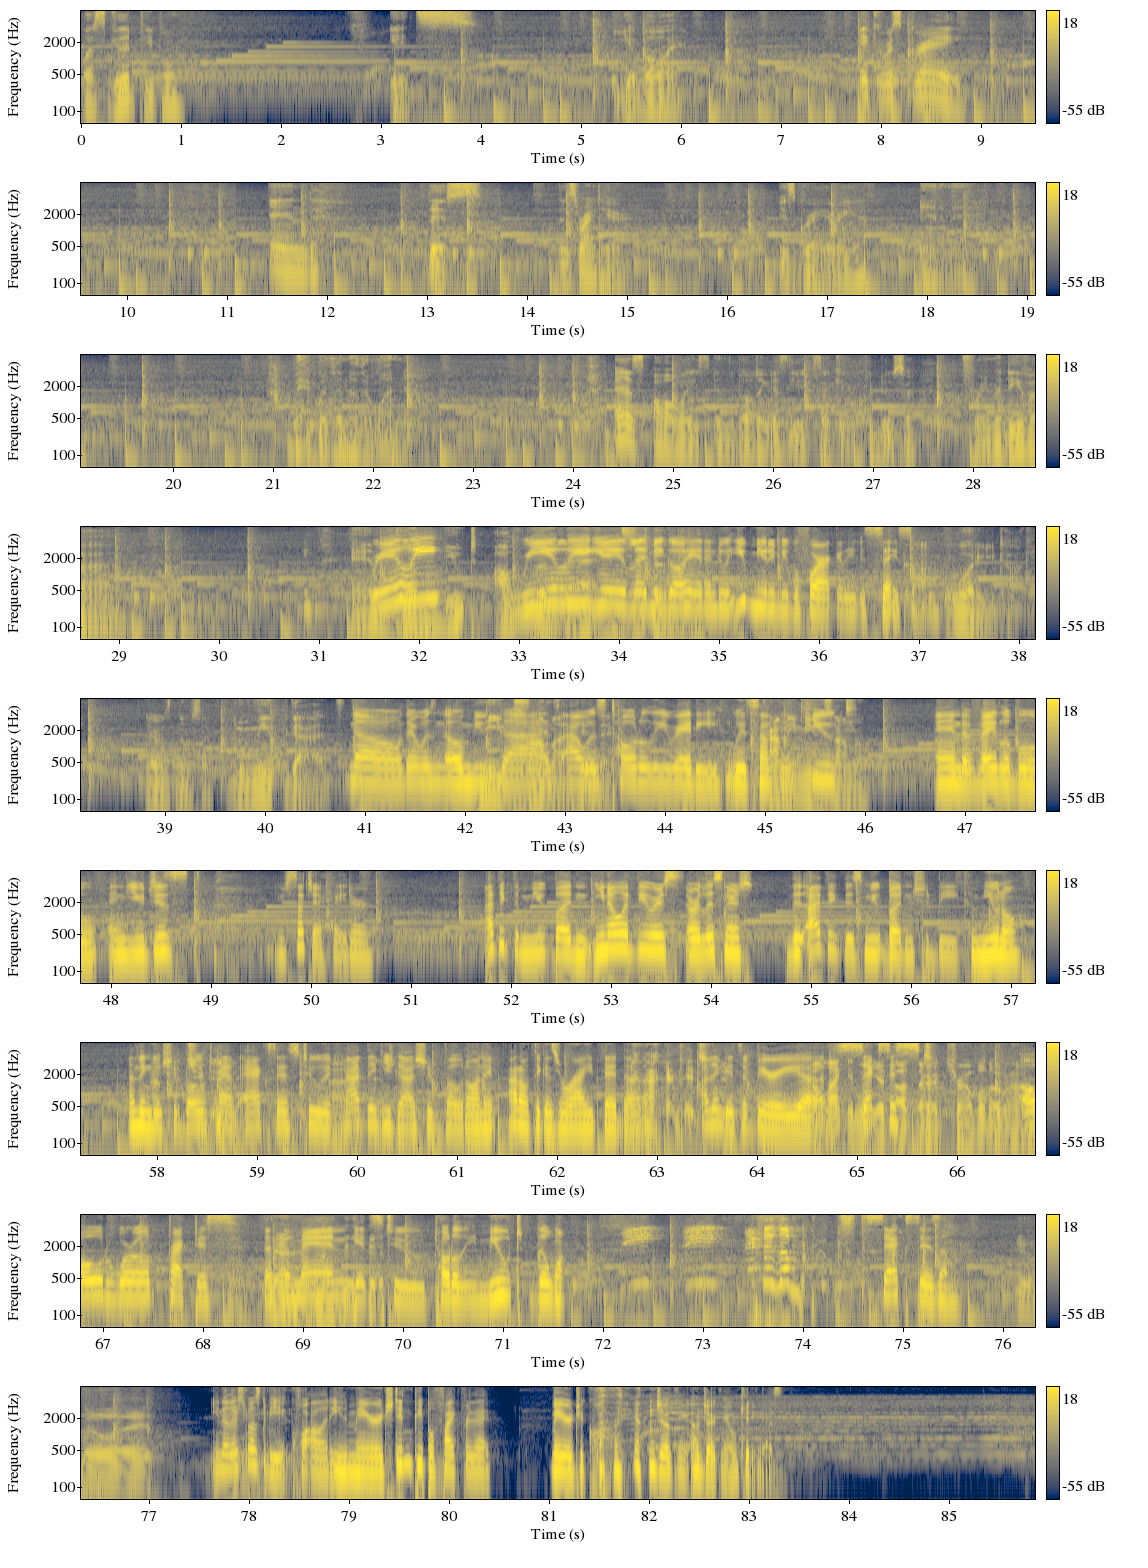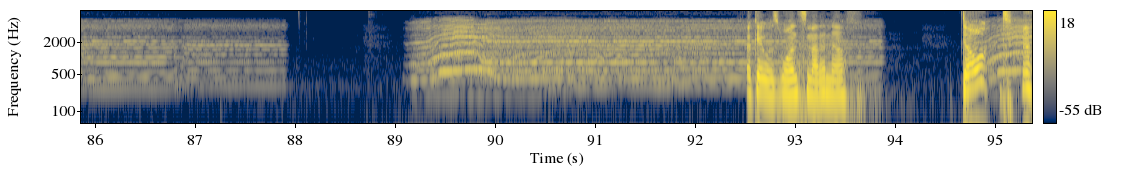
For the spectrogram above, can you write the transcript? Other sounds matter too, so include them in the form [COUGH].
What's good, people? It's your boy, Icarus Gray. And this, this right here, is Gray Area Anime. Back with another one. As always, in the building is the executive producer, Prima Diva. And Really? mute off the Really? You ain't let me go ahead and do it. You muted me before I could even say something. What are you talking? There was no such the mute gods. No, there was no mute, Mute guys. I was that. totally ready with something cute and available, and you just you're such a hater. I think the mute button. You know what, viewers or listeners? The, I think this mute button should be communal. I think I we should both have access to it, and I I think you you guys should vote on it. I don't think it's right that [LAUGHS] uh, I, I think do. it's a very uh, don't like it when your thoughts sexist, are trampled over. Huh? old world practice that Yeah. the man [LAUGHS] gets to totally mute the woman. See, see, sexism, sexism. You know what? You know, there's supposed to be equality in marriage. Didn't people fight for that marriage equality? [LAUGHS] I'm joking. I'm joking. I'm kidding, guys. Okay, was once not enough? Don't. [LAUGHS]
